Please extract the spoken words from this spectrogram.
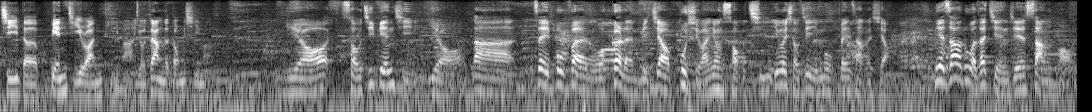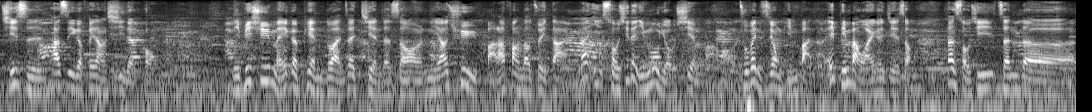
机的编辑软体吗？有这样的东西吗？有手机编辑有，那这一部分我个人比较不喜欢用手机，因为手机荧幕非常的小。你也知道，如果在剪接上哈，其实它是一个非常细的工。你必须每一个片段在剪的时候，你要去把它放到最大。那以手机的荧幕有限嘛，除非你是用平板的，诶，平板我还可以接受，但手机真的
